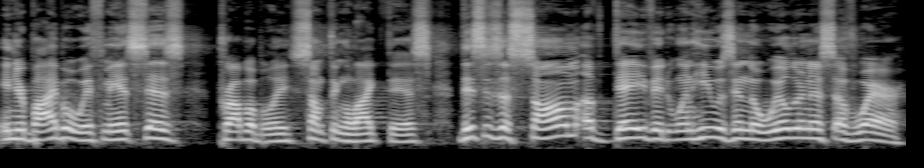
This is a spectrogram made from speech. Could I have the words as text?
in your Bible with me, it says probably something like this. This is a psalm of David when he was in the wilderness of where?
